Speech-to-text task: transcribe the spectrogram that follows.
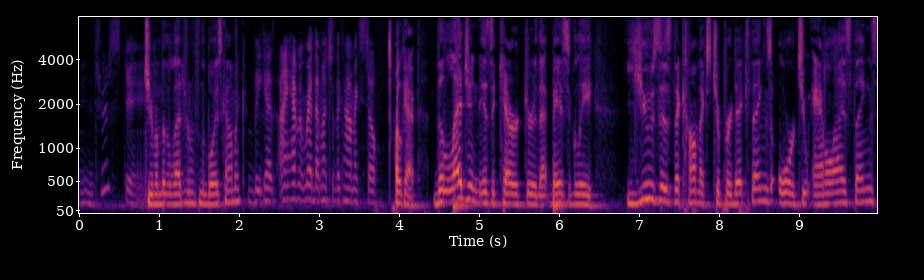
Interesting. Do you remember the legend from the Boys comic? Because I haven't read that much of the comic still. Okay, the legend is a character that basically uses the comics to predict things or to analyze things.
